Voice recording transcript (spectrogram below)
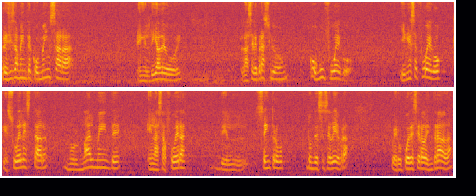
precisamente comenzará en el día de hoy la celebración con un fuego. Y en ese fuego que suele estar normalmente en las afueras del centro donde se celebra, pero puede ser a la entrada,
